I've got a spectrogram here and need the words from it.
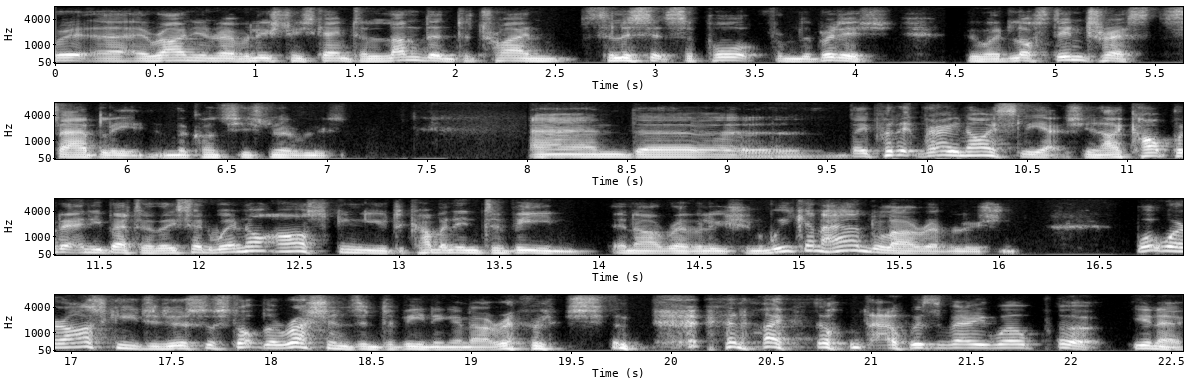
uh, Iranian revolutionaries came to London to try and solicit support from the British, who had lost interest, sadly, in the constitutional revolution. And uh, they put it very nicely, actually. I can't put it any better. They said, We're not asking you to come and intervene in our revolution. We can handle our revolution. What we're asking you to do is to stop the Russians intervening in our revolution. and I thought that was very well put. You know,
